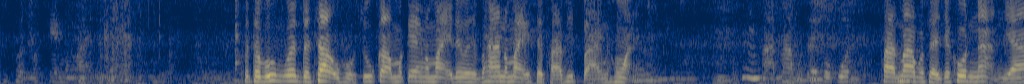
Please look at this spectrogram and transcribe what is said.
สิเพิ่นมาแกงมาใหม่ก็ทะบุเว้นแต่เช้าโอ้โหจูกะมาแกงหน่อไม้เด้อไปหาหน่อไม้ใส่ผ้าพิดปากนะห่วยผ่านมาบ่ใส่ข้าวข้นพลาดมาบ่ใส่จะคนน่ะยา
